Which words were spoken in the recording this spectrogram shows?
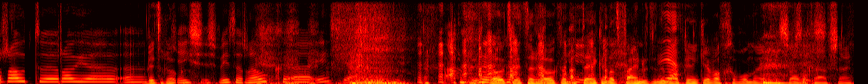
rood, rode... Witte rook? Jezus, witte rook is? Ja. Rood-witte rook, dat betekent dat Feyenoord inderdaad Ja. weer een keer wat gewonnen heeft. Dat zou wel gaaf zijn.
